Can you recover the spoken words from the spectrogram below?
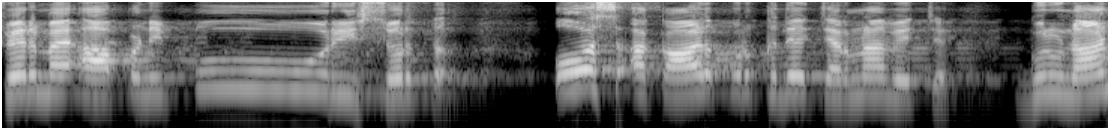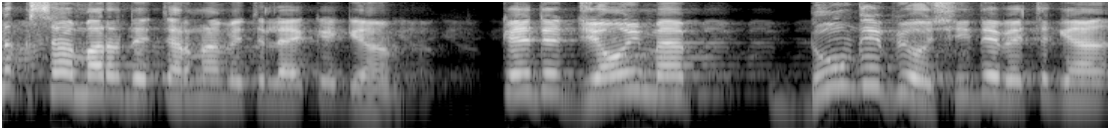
ਫਿਰ ਮੈਂ ਆਪਣੀ ਪੂਰੀ ਸੁਰਤ ਉਸ ਅਕਾਲ ਪੁਰਖ ਦੇ ਚਰਨਾਂ ਵਿੱਚ, ਗੁਰੂ ਨਾਨਕ ਸਾਹਿਬ ਮਹਾਰਾਜ ਦੇ ਚਰਨਾਂ ਵਿੱਚ ਲੈ ਕੇ ਗਿਆ। ਕਹਿੰਦੇ ਜਿਉਂ ਹੀ ਮੈਂ ਡੂੰਗੀ ਬੇਹੋਸ਼ੀ ਦੇ ਵਿੱਚ ਗਿਆ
